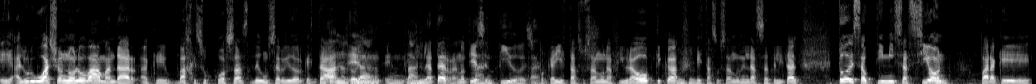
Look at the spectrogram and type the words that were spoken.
eh, al uruguayo no lo va a mandar a que baje sus cosas de un servidor que está en, Inglaterra. No tiene sentido eso, porque ahí estás usando una fibra óptica, estás usando un enlace satelital. Toda esa optimización para que,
